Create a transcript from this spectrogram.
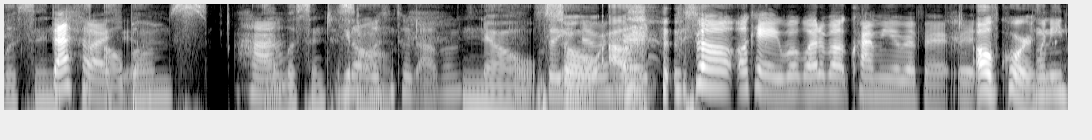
listen That's to how I feel. albums. Huh? I listen to songs. you don't listen to his albums. no. So, So, you never I'll- heard. so okay, but what about Cry Me a River? Oh, of course. When he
